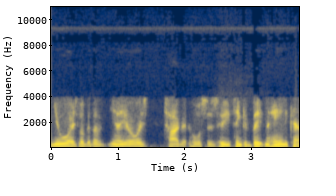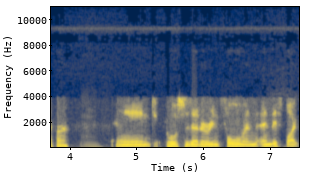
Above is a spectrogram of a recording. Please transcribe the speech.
you always look at the, you know, you always target horses who you think have beaten the handicapper and horses that are in form. And, and this bloke,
